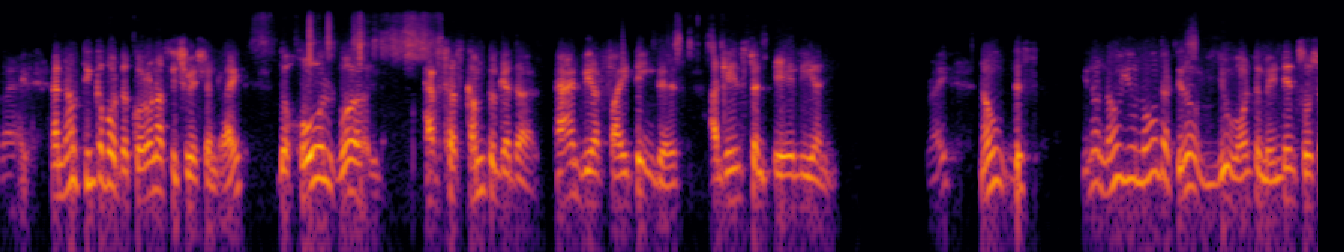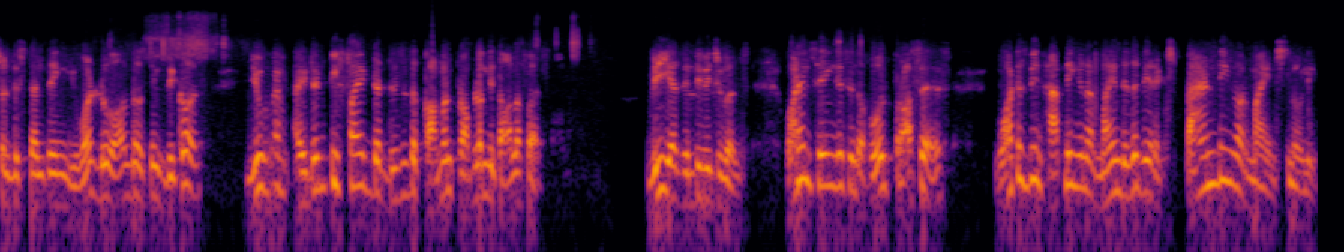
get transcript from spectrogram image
Right. And now think about the corona situation, right? The whole world has, has come together and we are fighting this against an alien, right? Now this, you know, now you know that, you know, you want to maintain social distancing, you want to do all those things because you have identified that this is a common problem with all of us. We as individuals. What I'm saying is in the whole process, what has been happening in our mind is that we are expanding our mind slowly.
